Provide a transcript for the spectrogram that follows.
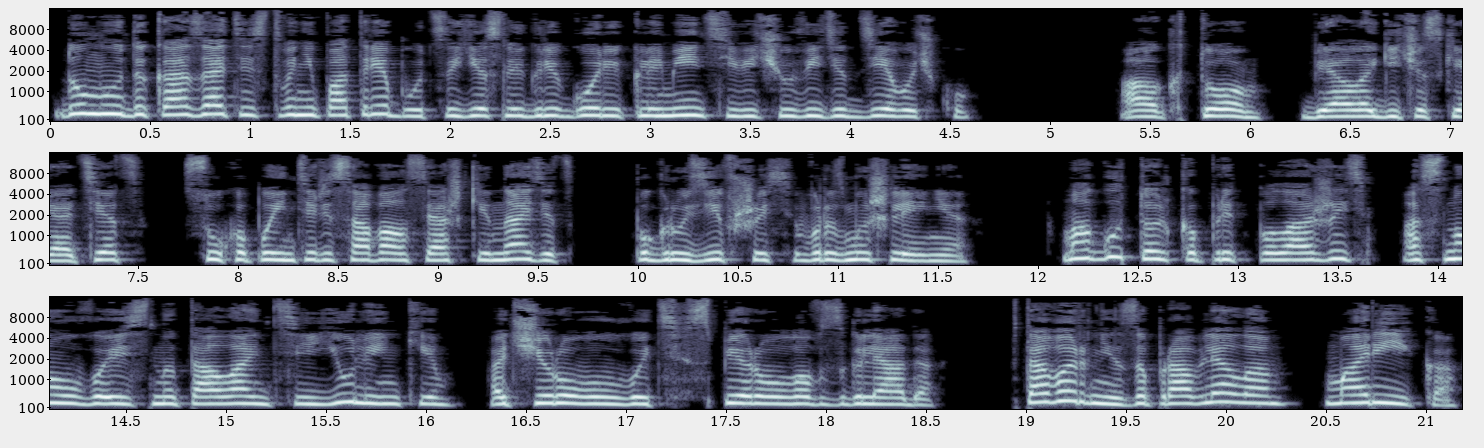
Думаю, доказательства не потребуются, если Григорий Клементьевич увидит девочку. А кто биологический отец? Сухо поинтересовался Ашкеназец, погрузившись в размышления. Могу только предположить, основываясь на таланте Юленьки, очаровывать с первого взгляда. В таверне заправляла Марийка,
